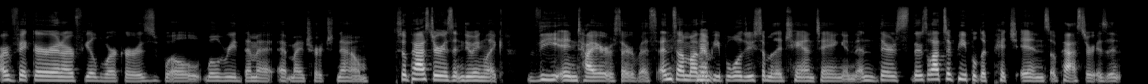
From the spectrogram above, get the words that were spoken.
our vicar and our field workers will will read them at, at my church now. So pastor isn't doing like the entire service, and some other Yep. people will do some of the chanting, and and there's there's lots of people to pitch in. So pastor isn't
